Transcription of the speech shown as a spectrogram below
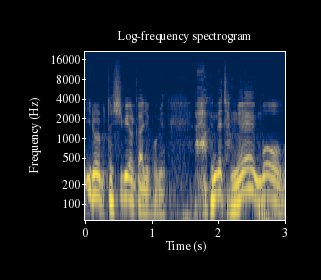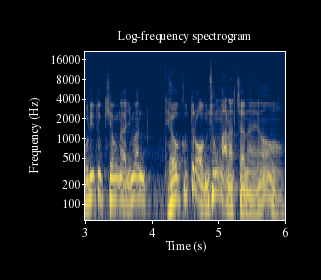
1, 월부터 12월까지 보면 아 근데 작년에 뭐 우리도 기억나지만 대여급들 엄청 많았잖아요.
